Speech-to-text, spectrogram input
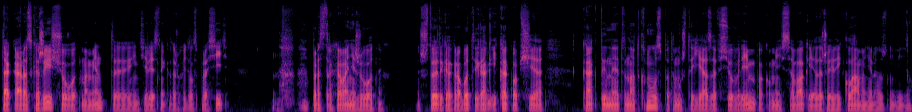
Так, а расскажи еще вот момент э, интересный, который хотел спросить про страхование животных. Что это, как работает, и как, и как вообще, как ты на это наткнулась, потому что я за все время, пока у меня есть собака, я даже рекламы ни разу не видел.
